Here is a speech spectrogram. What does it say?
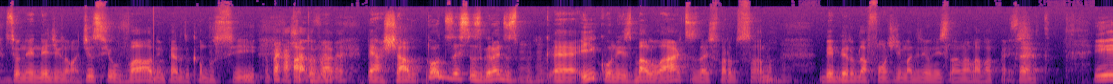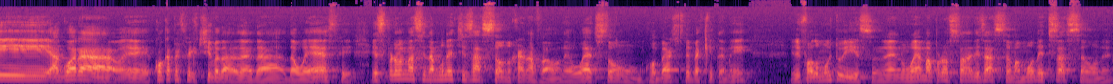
uhum. seu Nenê de Vila Matilde, Silvaldo, Império do Cambuci, o Pé Rachado, foi, né? Pé Rachado, todos esses grandes uhum. é, ícones, baluartes da história do samba, uhum. beberam da fonte de Madrionice lá na Lava Pés. Certo. E agora, é, qual é a perspectiva da, da, da UESP? Esse problema assim da monetização no carnaval, né? O Edson Roberto esteve aqui também. Ele falou muito isso, né? Não é uma profissionalização, é uma monetização, né?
